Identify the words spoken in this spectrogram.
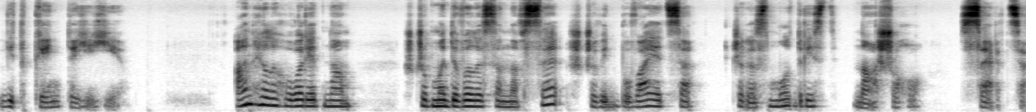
відкиньте її. Ангели говорять нам, щоб ми дивилися на все, що відбувається через мудрість нашого серця.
